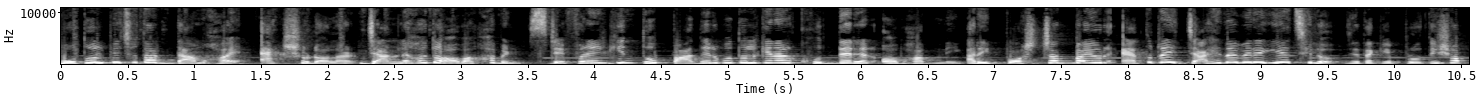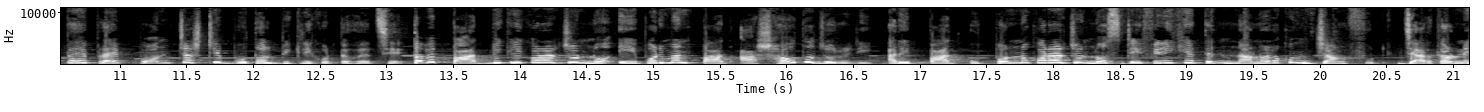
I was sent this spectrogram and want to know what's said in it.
বোতল পিছু তার দাম হয় একশো ডলার। জানলে হয়তো অবাক হবেন স্টেফানের কিন্তু পাদের বোতল কেনার খদ্দেরের অভাব নেই। আর এই পশ্চাৎ বায়ুর এতটাই চাহিদা বেড়ে গিয়েছিল যে তাকে প্রতি সপ্তাহে প্রায় পঞ্চাশটি বোতল বিক্রি করতে হয়েছে। তবে পাদ বিক্রি করার জন্য এই পরিমাণ পাদ আসাও তো জরুরি। আর এই পাদ উৎপন্ন করার জন্য স্টেফেনি খেতেন নানা রকম জাঙ্ক ফুড, যার কারণে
